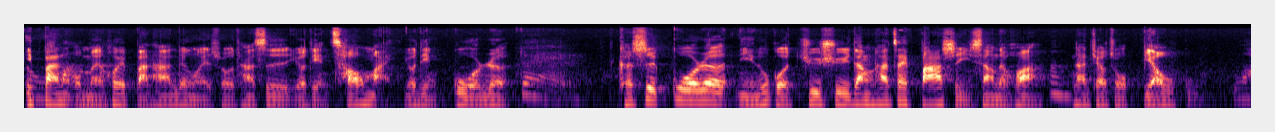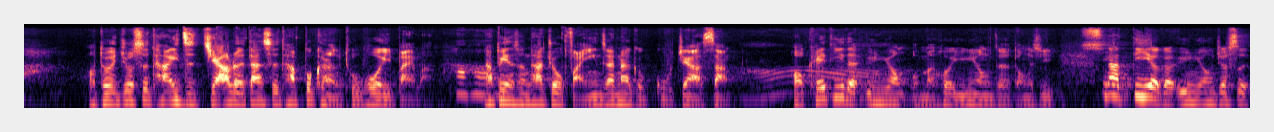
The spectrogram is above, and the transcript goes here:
一般我们会把它认为说它是有点超买，有点过热。对。可是过热，你如果继续让它在八十以上的话，嗯、那叫做飙股。哇，哦，对，就是它一直加热，但是它不可能突破一百嘛，呵呵那变成它就反映在那个股价上。哦，K D 的运用我们会运用这个东西。是那第二个运用就是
